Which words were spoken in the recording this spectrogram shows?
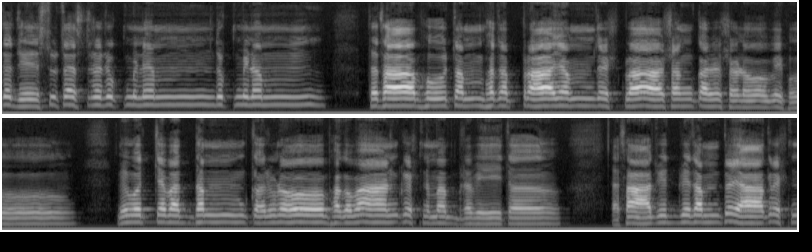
ददेशु शस्त्ररुक्मिणं रुक्मिणम् तथा भूतं भतप्रायं दृष्ट्वा शङ्कर्षणो विभु। विमुच्यबद्धं करुणो भगवान् कृष्णमब्रवीत्। तथाद्विद्विदं त्वया कृष्ण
